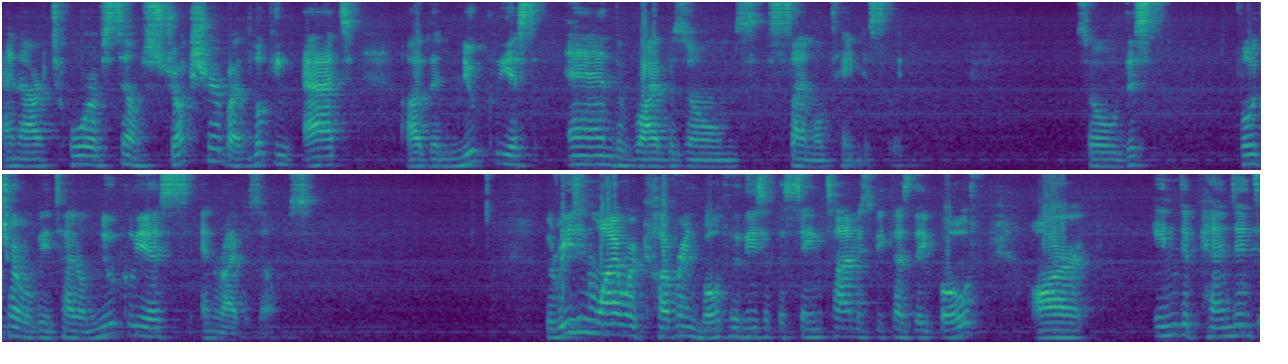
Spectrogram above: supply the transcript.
and our tour of cell structure by looking at uh, the nucleus and the ribosomes simultaneously. So this flowchart will be entitled Nucleus and Ribosomes. The reason why we're covering both of these at the same time is because they both are independent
